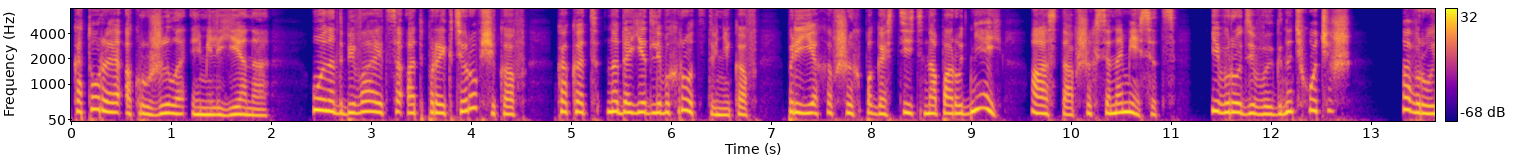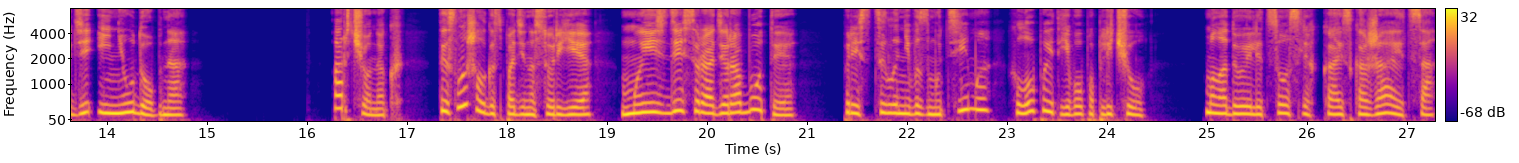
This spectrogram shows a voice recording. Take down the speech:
которая окружила Эмильена. Он отбивается от проектировщиков, как от надоедливых родственников, приехавших погостить на пару дней, а оставшихся на месяц. И вроде выгнать хочешь, а вроде и неудобно. «Арчонок, ты слышал господина Сурье? Мы здесь ради работы. Присцилла невозмутимо хлопает его по плечу. Молодое лицо слегка искажается,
